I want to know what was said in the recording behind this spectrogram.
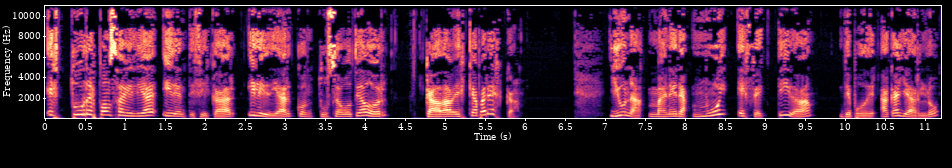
Es tu responsabilidad identificar y lidiar con tu saboteador cada vez que aparezca. Y una manera muy efectiva de poder acallarlo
